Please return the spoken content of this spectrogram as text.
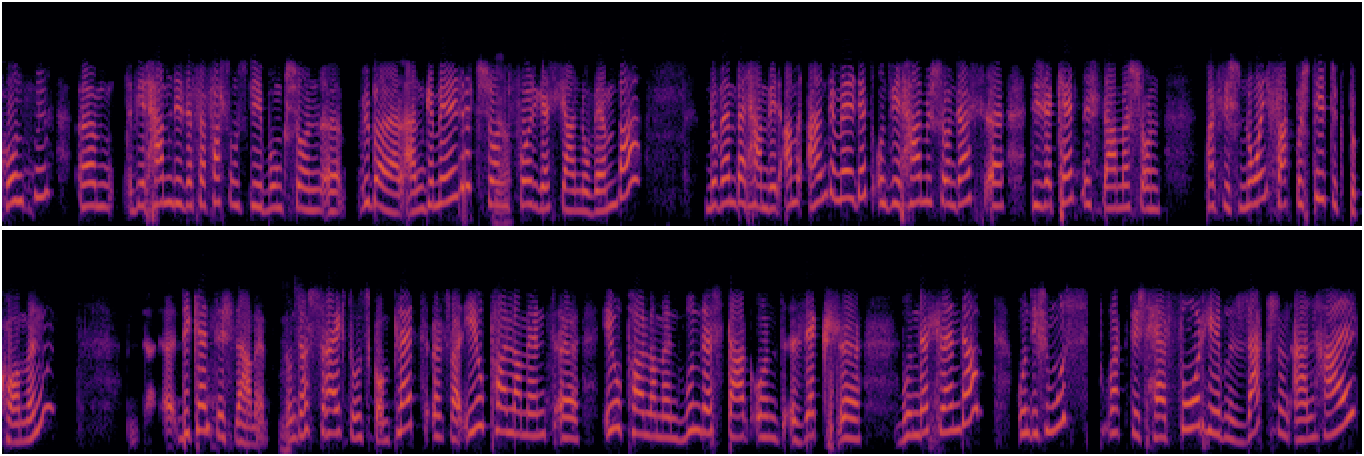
konnten. Ähm, wir haben diese Verfassungsgebung schon äh, überall angemeldet, schon ja. voriges Jahr November. November haben wir angemeldet und wir haben schon das, äh, diese Kenntnisnahme schon praktisch neunfach bestätigt bekommen. Äh, die Kenntnisnahme. Mhm. Und das reicht uns komplett. Das war EU-Parlament, äh, EU-Parlament, Bundestag und sechs äh, Bundesländer. Und ich muss praktisch hervorheben, Sachsen-Anhalt.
